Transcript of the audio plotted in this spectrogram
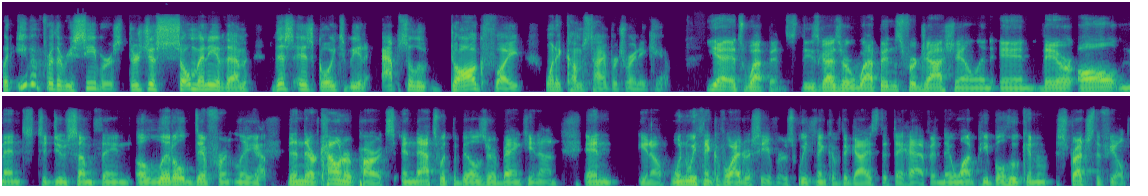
But even for the receivers, there's just so many of them. This is going to be an absolute dogfight when it comes time for training camp. Yeah, it's weapons. These guys are weapons for Josh Allen, and they are all meant to do something a little differently Yep. than their counterparts. And that's what the Bills are banking on. And you know, when we think of wide receivers, we think of the guys that they have, and they want people who can stretch the field.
